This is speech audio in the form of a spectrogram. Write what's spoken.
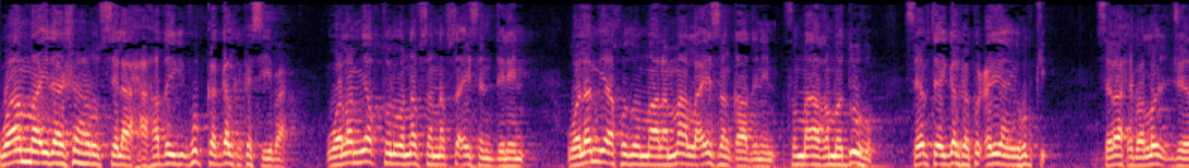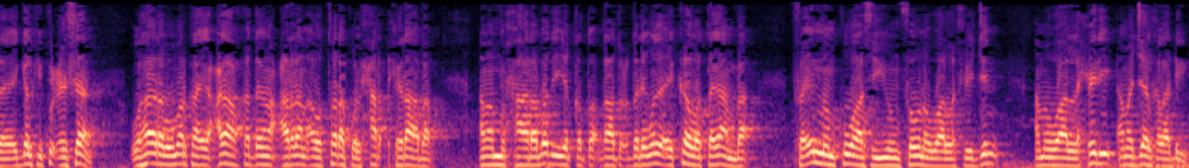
Wa ama idaa shaharuu silaaxa hadday hubka galka ka siibaan walam yaqtuluu nafsa aysan dilin walam yaakhuduu maala maalla aysan qaadinin uma aqmaduuhu seebta ay galka ku celiyaan iyo hubki. Silaaxi baa loo jeedaa ay galkii ku ceshaan. Wahaarabuu marka ay cagaha ka dagano cararaan aw taraku xiraaba. Ama muxaarabadii iyo qaatuc dariiqmadii ay ka wada tagaanba fa inahum kuwaasi yunfowna waa la fiijin ama waa la xidhi ama jeelka la dhigi.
